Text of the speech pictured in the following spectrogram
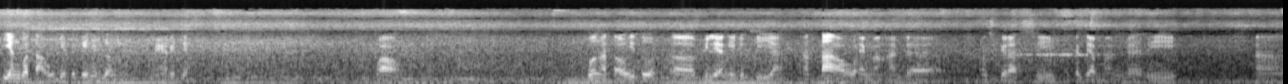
yang gue tahu dia tuh kayaknya belum merit ya. Wow. Gue nggak tahu itu uh, pilihan hidup dia atau emang ada konspirasi kekejaman dari um,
